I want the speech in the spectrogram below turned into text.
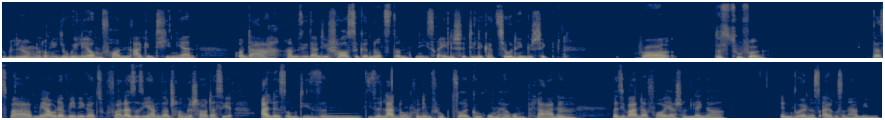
Jubiläum, oder? Jubiläum von Argentinien. Und da haben sie dann die Chance genutzt und eine israelische Delegation hingeschickt. War das Zufall? Das war mehr oder weniger Zufall. Also sie haben dann schon geschaut, dass sie alles um diesen, diese Landung von dem Flugzeug rumherum planen, Mhm. weil sie waren davor ja schon länger in Buenos Aires und haben ihn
